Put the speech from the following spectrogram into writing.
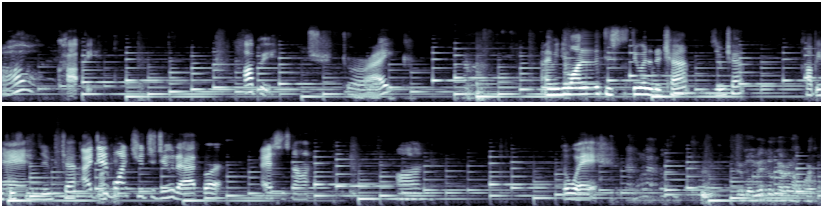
Oh, copy. Copy. Strike. I mean, you wanted to do it in the chat, Zoom chat, copy and paste Nah. in Zoom chat. I did Okay. want you to do that, but I guess it's not on the way. El momento que abre la puerta.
